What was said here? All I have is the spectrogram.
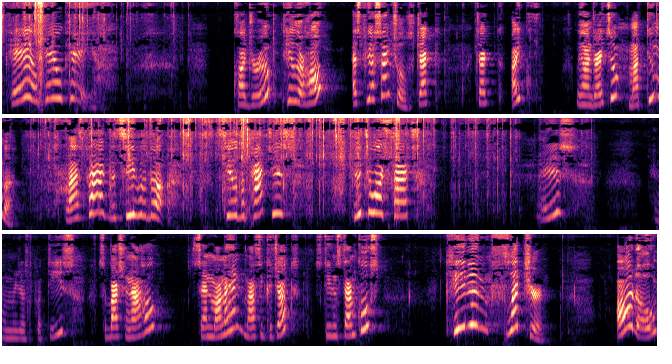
Okay, okay, okay. Claude Giroux, Taylor Hall, SP Essentials, Jack, Jack Eichel, Leon Draisaitl, Matt Dumba. Last pack. Let's see who the see who the patch is. Future Watch patch. It is. Let me just put these. Sebastian Aho, Sean Monahan, Matthew Tkachuk, Steven Stamkos, Kaden Fulcher, Auto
